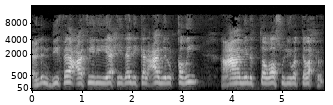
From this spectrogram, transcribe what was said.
الاندفاع في رياح ذلك العامل القوي عامل التواصل والتوحد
